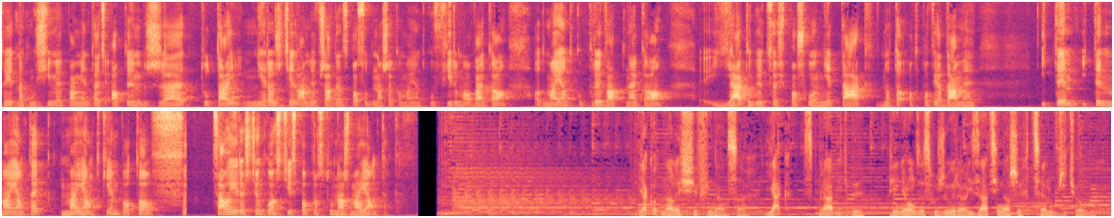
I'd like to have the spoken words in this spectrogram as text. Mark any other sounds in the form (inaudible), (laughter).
to jednak musimy pamiętać o tym, że tutaj nie rozdzielamy w żaden sposób naszego majątku firmowego od majątku prywatnego. Jakby coś poszło nie tak, no to odpowiadamy i tym, i tym majątek, majątkiem, bo to w całej rozciągłości jest po prostu nasz majątek. Jak odnaleźć się w finansach? Jak sprawić, by pieniądze służyły realizacji naszych celów życiowych?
